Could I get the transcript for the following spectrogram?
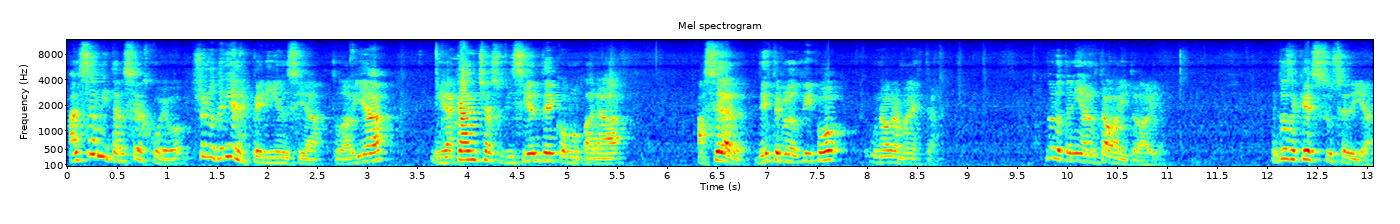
al ser mi tercer juego, yo no tenía la experiencia todavía, ni la cancha suficiente como para hacer de este prototipo una obra maestra. No lo tenía, no estaba ahí todavía. Entonces, ¿qué sucedía?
